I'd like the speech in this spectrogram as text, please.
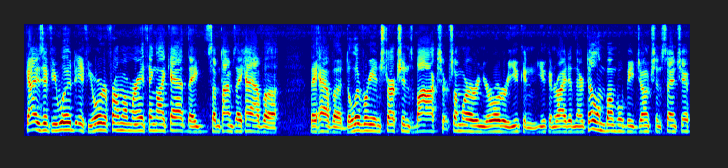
guys, if you would, if you order from them or anything like that, they sometimes they have a they have a delivery instructions box or somewhere in your order you can you can write in there. Tell them Bumblebee Junction sent you,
